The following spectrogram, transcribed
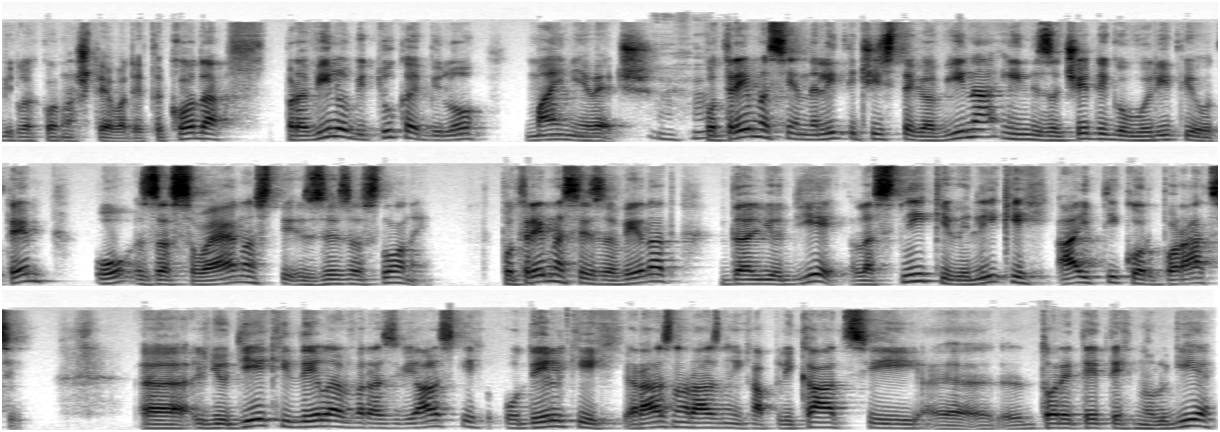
bi lahko naštevali. Tako da pravilo bi tukaj bilo manj je več. Uh -huh. Potrebno si je naliti čistega vina in začeti govoriti o tem, o zasvojenosti z zasloni. Potrebno se je zavedati, da ljudje, lastniki velikih IT korporacij, eh, ljudje, ki delajo v razvijalskih oddelkih razno raznih aplikacij, eh, torej te tehnologije,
